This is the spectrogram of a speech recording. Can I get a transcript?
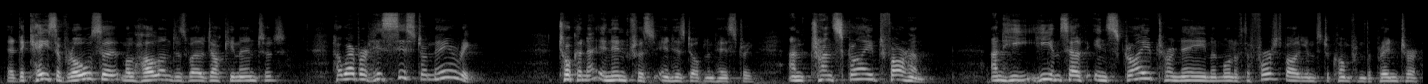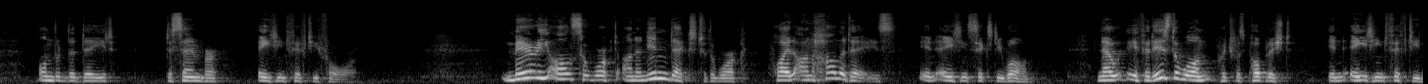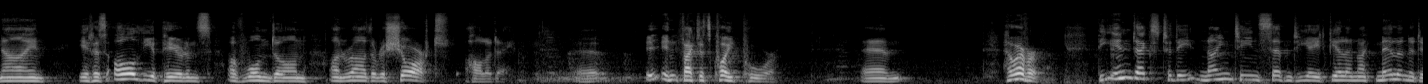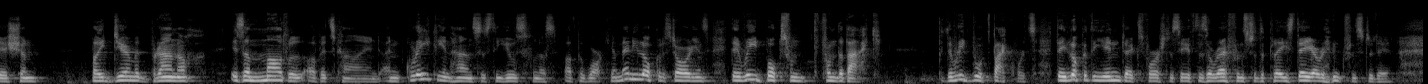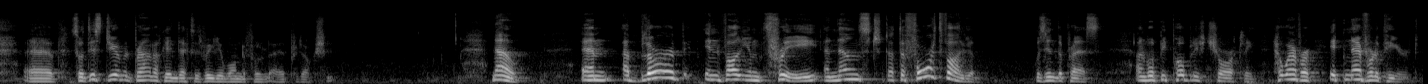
Uh, the case of Rosa Mulholland is well documented. However, his sister Mary took an, an interest in his Dublin history and transcribed for him and he, he himself inscribed her name in one of the first volumes to come from the printer under the date December 1854. Mary also worked on an index to the work while on holidays in 1861. Now, if it is the one which was published in 1859, it has all the appearance of one done on rather a short holiday. Uh, in fact, it's quite poor. Um, however, the index to the 1978 Gill and Macmillan edition by Diarmuid Breathnach is a model of its kind and greatly enhances the usefulness of the work. Know, many local historians, they read books from, from the back. They read books backwards. They look at the index first to see if there's a reference to the place they are interested in. Uh, so this Diarmuid Breathnach index is really a wonderful uh, production. Now, um, a blurb in volume three announced that the fourth volume was in the press and would be published shortly. However, it never appeared.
